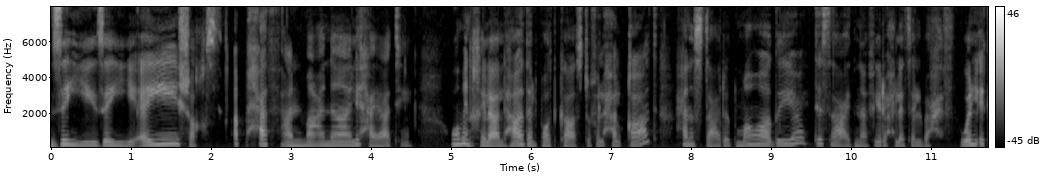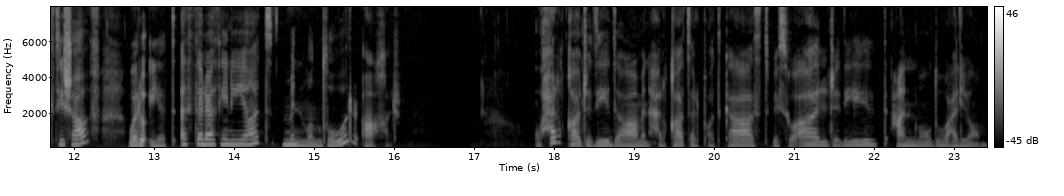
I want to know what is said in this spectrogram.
زي زي أي شخص أبحث عن معنى لحياتي. ومن خلال هذا البودكاست وفي الحلقات حنستعرض مواضيع تساعدنا في رحلة البحث والاكتشاف ورؤية الثلاثينيات من منظور آخر. وحلقة جديدة من حلقات البودكاست بسؤال جديد عن موضوع اليوم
